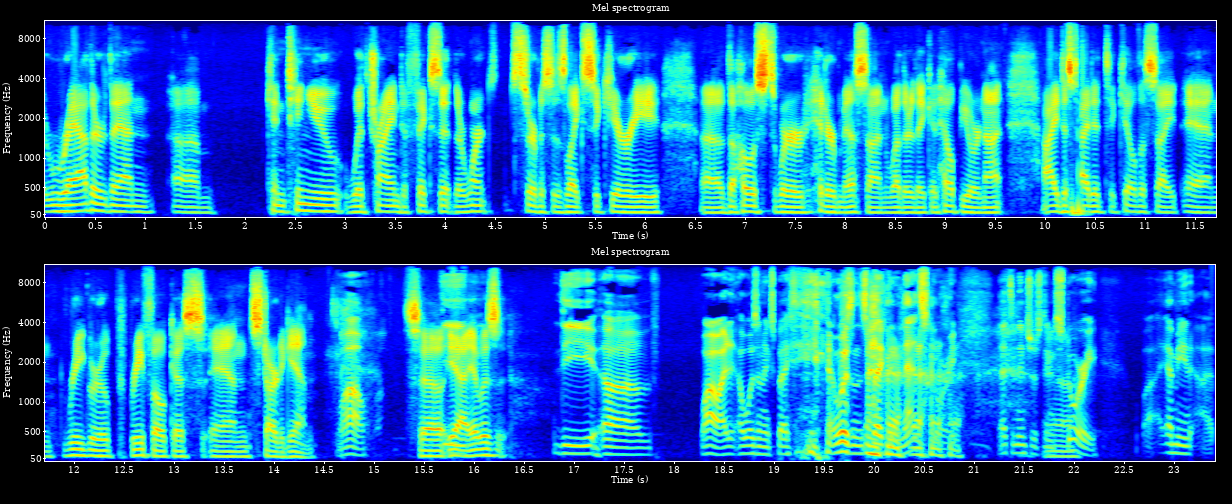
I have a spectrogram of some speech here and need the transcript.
rather than um, continue with trying to fix it. There weren't services like Sucuri. Uh, the hosts were hit or miss on whether they could help you or not. I decided to kill the site and regroup, refocus, and start again. Wow. So the, yeah, it was the uh, wow. I, I, wasn't expecting. I wasn't expecting that story. That's an interesting yeah. story. I mean, uh,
